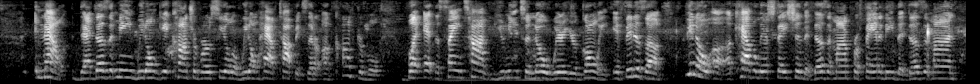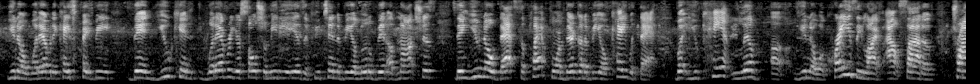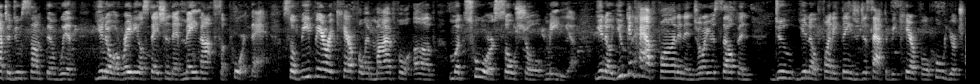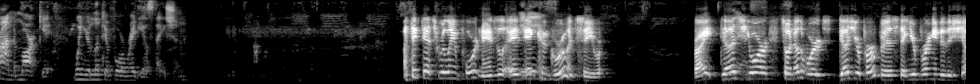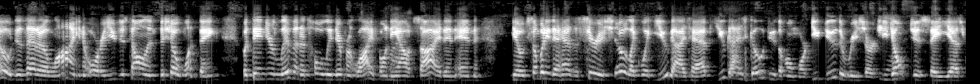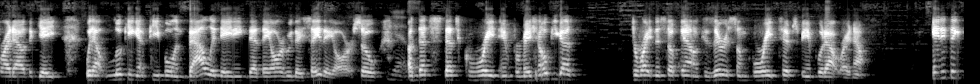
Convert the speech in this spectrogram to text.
Now, that doesn't mean we don't get controversial or we don't have topics that are uncomfortable, but at the same time, you need to know where you're going. If it is a, you know, a, a cavalier station that doesn't mind profanity, that doesn't mind, you know, whatever the case may be, then you can, whatever your social media is, if you tend to be a little bit obnoxious, then you know that's the platform. They're going to be okay with that. But you can't live, uh, you know, a crazy life outside of trying to do something with, you know, a radio station that may not support that. So be very careful and mindful of mature social media. You know, you can have fun and enjoy yourself and do, you know, funny things. You just have to be careful who you're trying to market when you're looking for a radio station. I think that's really important, Angela, and, and congruency. Right? Does Yes. your so in other words, does your purpose that you're bringing to the show does that align, or are you just telling the show one thing, but then you're living a totally different life on the outside, and and you know somebody that has a serious show like what you guys have, you guys go do the homework, you do the research, you Yes. don't just say yes right out of the gate without looking at people and validating that they are who they say they are. So. Yes. Uh, that's that's great information. I hope you guys are writing this stuff down because there is some great tips being put out right now. Anything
